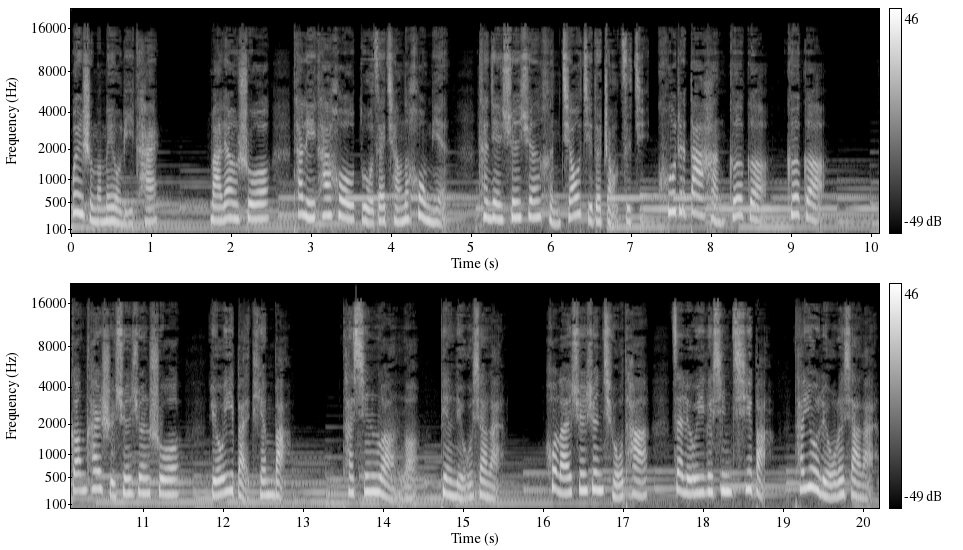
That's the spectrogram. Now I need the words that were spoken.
为什么没有离开，马亮说，他离开后躲在墙的后面。看见轩轩很焦急地找自己，哭着大喊：“哥哥，哥哥！”刚开始，轩轩说：“留一百天吧。”他心软了，便留下来。后来，轩轩求他再留一个星期吧，他又留了下来。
